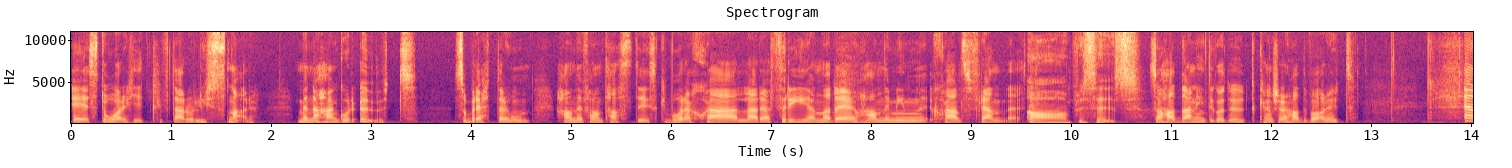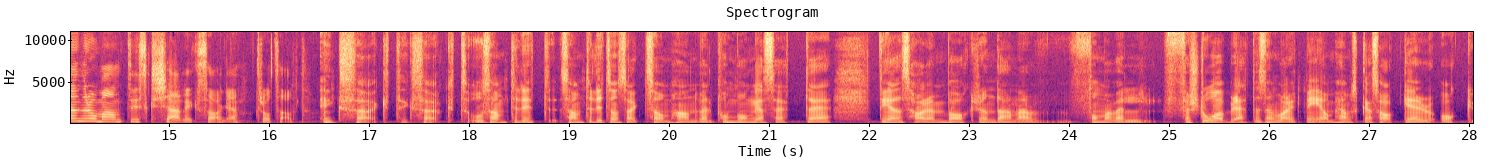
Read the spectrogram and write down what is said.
eh, står Heathcliff där och lyssnar. Men när han går ut så berättar hon, han är fantastisk, våra själar är förenade och han är min själsfrände. ja, precis. Så hade han inte gått ut kanske det hade varit en romantisk kärlekssaga trots allt. Exakt, exakt. Och samtidigt, samtidigt som sagt som han väl på många sätt eh, dels har en bakgrund där han har, får man väl förstå berättelsen, varit med om hemska saker och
